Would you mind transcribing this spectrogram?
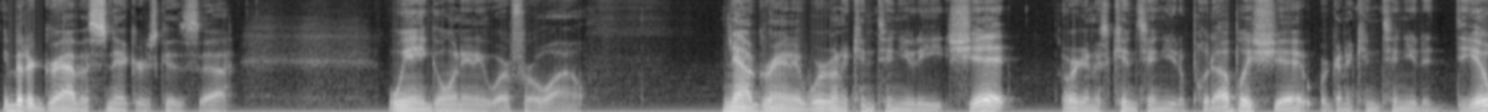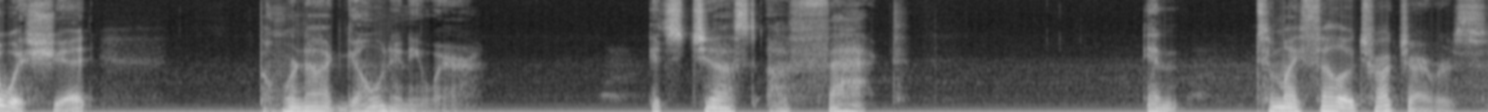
you better grab a Snickers because uh, we ain't going anywhere for a while. Now, granted, we're going to continue to eat shit. We're going to continue to put up with shit. We're going to continue to deal with shit. But we're not going anywhere. It's just a fact. And to my fellow truck drivers,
